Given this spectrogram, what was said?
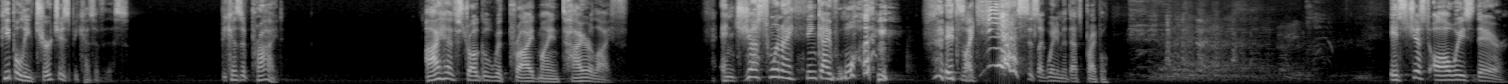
People leave churches because of this because of pride. I have struggled with pride my entire life. And just when I think I've won, it's like, yes! It's like, wait a minute, that's prideful. it's just always there.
